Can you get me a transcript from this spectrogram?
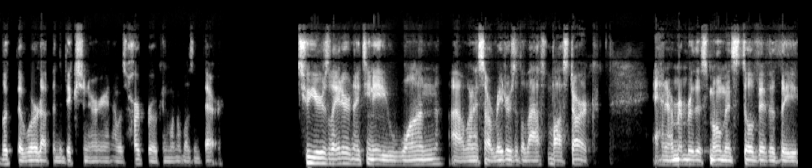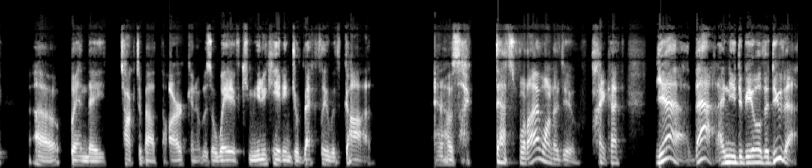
look the word up in the dictionary, and I was heartbroken when it wasn't there. Two years later, 1981, uh, when I saw Raiders of the Last, Lost Ark, and I remember this moment still vividly uh, when they talked about the ark and it was a way of communicating directly with God. And I was like, that's what I want to do. Like, I, yeah, that I need to be able to do that.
